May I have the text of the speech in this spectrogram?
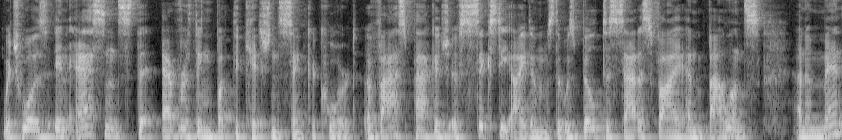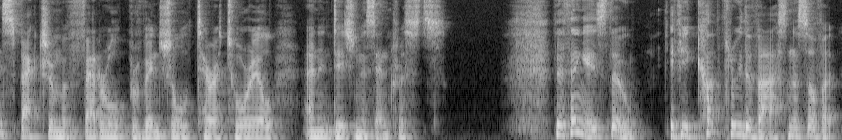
which was, in essence, the everything but the kitchen sink accord, a vast package of 60 items that was built to satisfy and balance an immense spectrum of federal, provincial, territorial, and indigenous interests. The thing is, though, if you cut through the vastness of it,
